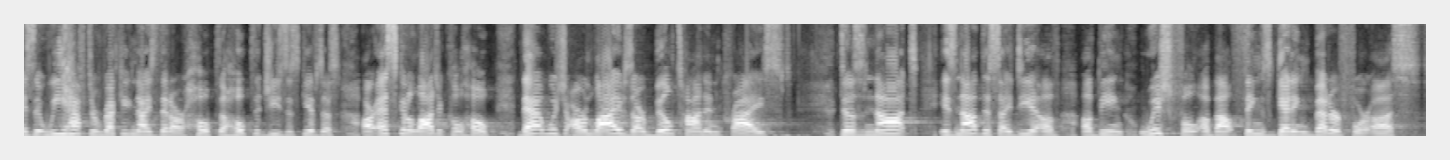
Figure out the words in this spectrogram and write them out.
is that we have to recognize that our hope, the hope that Jesus gives us, our eschatological hope, that which our lives are built on in Christ, does not, is not this idea of, of being wishful about things getting better for us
